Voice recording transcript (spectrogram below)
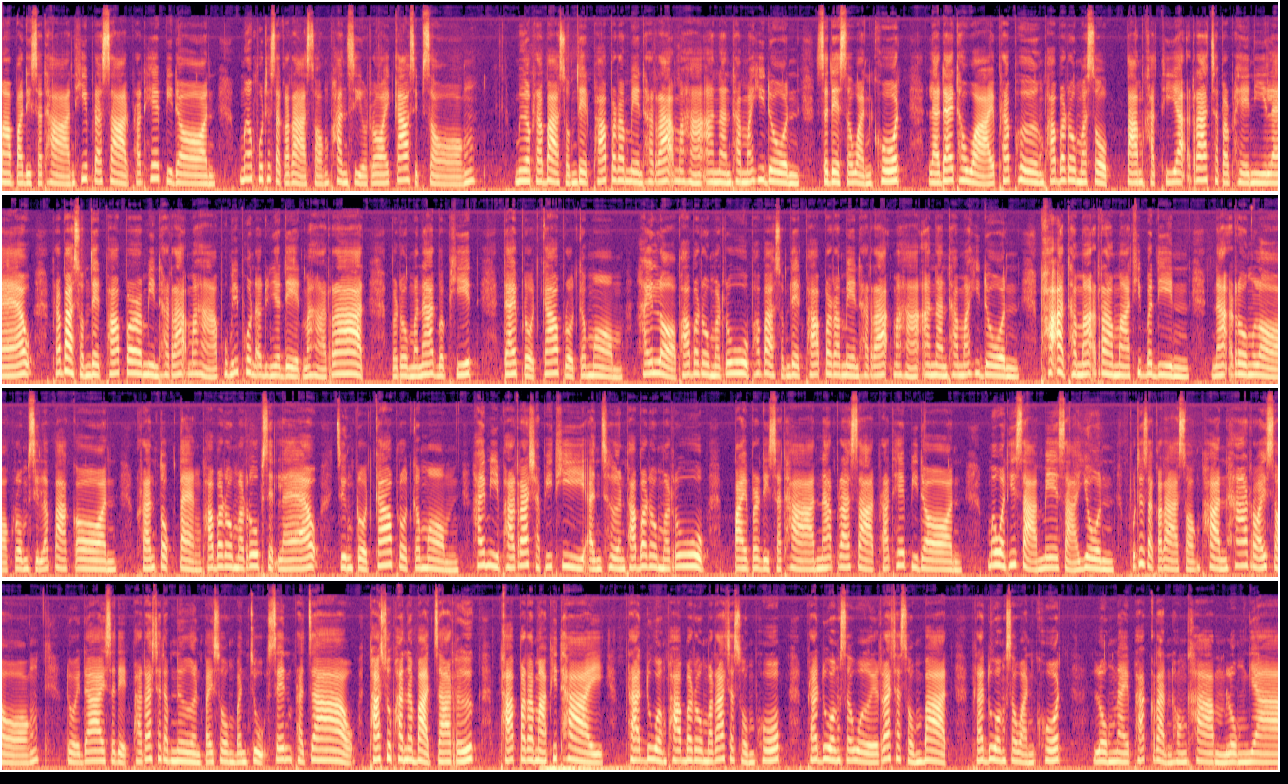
มาประดิษฐานที่ปราสาทพระเทพบิดรเมื่อพุทธศักราช 2492 เมื่อพระบาทสมเด็จพระประเมนทรมหาอานันทมหิดล เสด็จสวรรคต และได้ถวายพระเพลิงพระบรมศพ ตามขัตติยราชประเพณีแล้ว พระบาทสมเด็จพระปรมินทรมหาภูมิพลอดุลยเดชมหาราช บรมนาถบพิตรได้โปรดเกล้าโปรดกระหม่อม ให้หล่อพระบรมรูป พระบาทสมเด็จพระปรเมนทรมหาอานันทมหิดล พระอัฏฐมรามาธิบดิน ณโรงหล่อกรมศิลปากร ครั้นตกแต่งพระบรมรูปเสร็จแล้ว จึงโปรดเกล้าโปรดกระหม่อม ให้มีพระราชพิธีอัญเชิญพระบรมรูป ไปประดิษฐานณปราสาทพระเทพบิดร เมื่อวันที่ 3 เมษายน พุทธศักราช 2502 โดยได้เสด็จพระราชดำเนินไปทรงบรรจุเส้นพระเจ้า พระสุพรรณบัตรจารึก พระปรมาภิไธยพระดวงพระบรมราชสมภพ พระดวงเสวยราชสมบัติ พระดวงสวรรคต ลงในพระกรั่นทองคำลงยา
